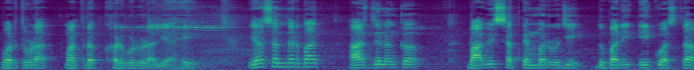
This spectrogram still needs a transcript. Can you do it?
वर्तुळात मात्र खळबळ उडाली आहे. या संदर्भात आज दिनांक बावीस सप्टेंबर रोजी दुपारी एक वाजता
